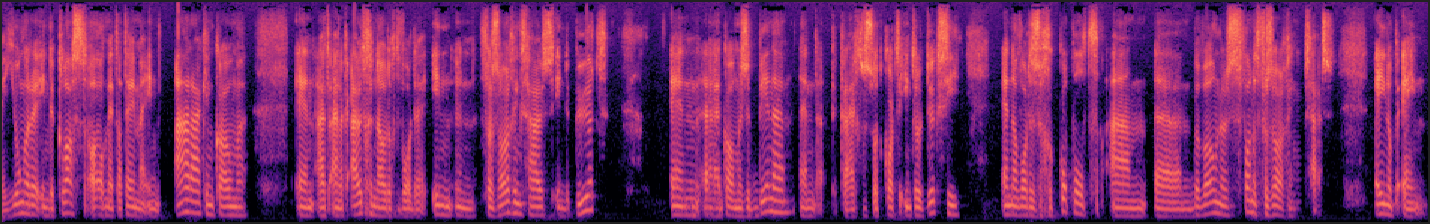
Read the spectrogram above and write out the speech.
jongeren in de klas al met dat thema in aanraking komen en uiteindelijk uitgenodigd worden in een verzorgingshuis in de buurt. En komen ze binnen en dan krijgen ze een soort korte introductie. En dan worden ze gekoppeld aan eh, bewoners van het verzorgingshuis. Eén op één.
